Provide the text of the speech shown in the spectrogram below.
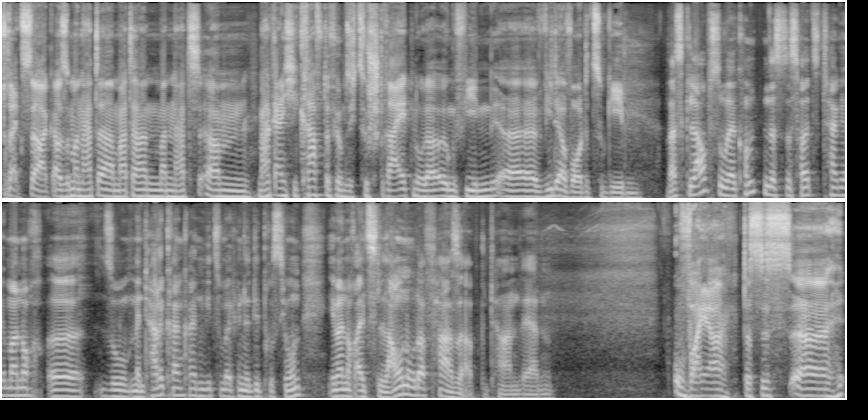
Drecksack? Also man hat da, man hat, da, man hat, ähm, man hat gar nicht die Kraft dafür, um sich zu streiten oder irgendwie äh, Widerworte zu geben. Was glaubst du, wer kommt denn, dass das heutzutage immer noch äh, so mentale Krankheiten wie zum Beispiel eine Depression immer noch als Laune oder Phase abgetan werden? Oh weia, das ist äh,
